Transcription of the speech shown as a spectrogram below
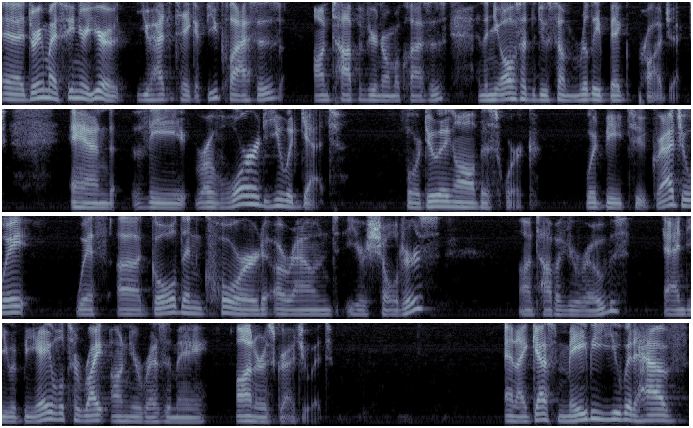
uh, during my senior year, you had to take a few classes on top of your normal classes, and then you also had to do some really big project. And the reward you would get for doing all this work would be to graduate with a golden cord around your shoulders on top of your robes, and you would be able to write on your resume honors graduate. And I guess maybe you would have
